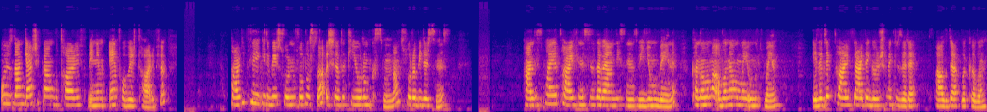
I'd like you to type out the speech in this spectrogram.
O yüzden gerçekten bu tarif benim en favori tarifim. Tarifle ilgili bir sorunuz olursa aşağıdaki yorum kısmından sorabilirsiniz. Pandispanya tarifini siz de beğendiyseniz videomu beğenip kanalıma abone olmayı unutmayın. Gelecek tariflerde görüşmek üzere. Sağlıcakla kalın.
